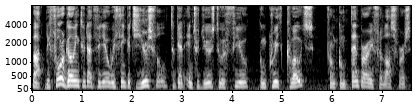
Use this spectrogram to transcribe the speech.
But before going to that video, we think it's useful to get introduced to a few concrete quotes from contemporary philosophers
